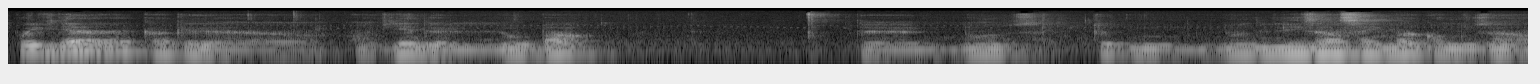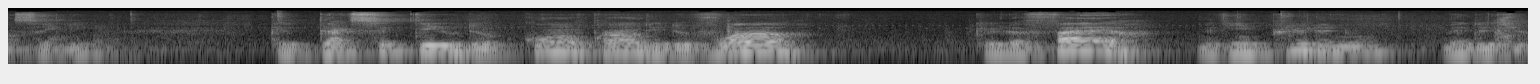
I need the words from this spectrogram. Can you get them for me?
C'est pas évident, hein, quand euh, on vient de l'autre bord de tous les enseignements qu'on nous a enseignés, que d'accepter ou de comprendre et de voir que le faire ne vient plus de nous, mais de Dieu.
